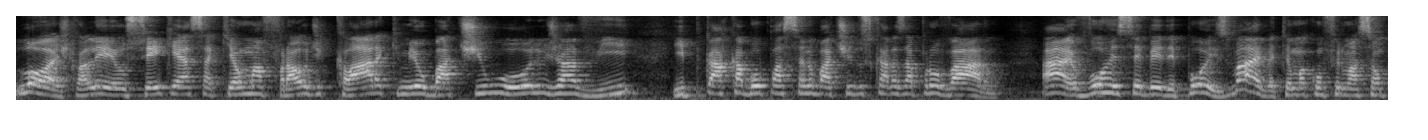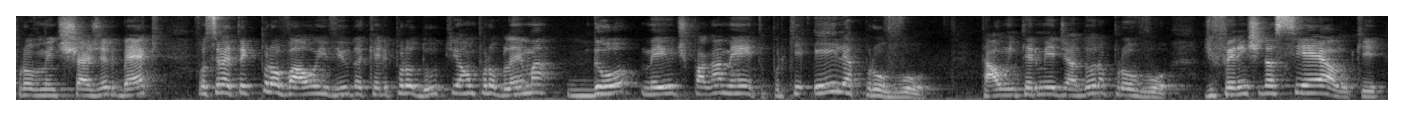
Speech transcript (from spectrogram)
Lógico, Ale, eu sei que essa aqui é uma fraude clara que meu bati o olho, já vi e acabou passando batido, os caras aprovaram. Ah, eu vou receber depois? Vai, vai ter uma confirmação provavelmente chargeback, você vai ter que provar o envio daquele produto e é um problema do meio de pagamento, porque ele aprovou, tá? O intermediador aprovou. Diferente da Cielo, que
